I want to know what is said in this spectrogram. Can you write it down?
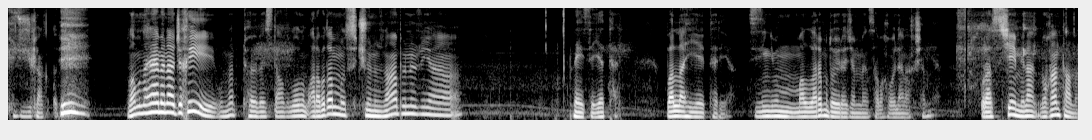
Küçücük akıl. Lan bunlar hemen acık iyi. Bunlar tövbe estağfurullah oğlum. Arabadan mı sıçıyorsunuz? Ne yapıyorsunuz ya? Neyse yeter. Vallahi yeter ya. Sizin gibi malları mı doyuracağım ben sabah öğlen akşam ya? Burası şey mi lan? Lokanta mı?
